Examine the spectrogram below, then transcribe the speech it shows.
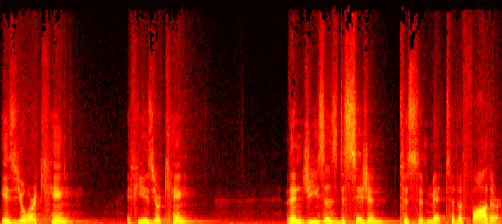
is your king, if he is your king, then Jesus' decision to submit to the Father,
